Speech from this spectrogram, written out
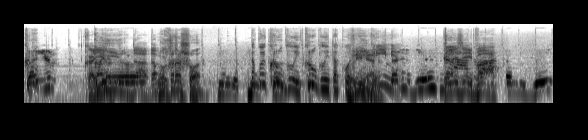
Каир. Каир. Каир. Да, допустим. Ну хорошо. Такой круглый, круглый такой. В Риме. В Риме. Колизей. Колизей Да, 2. Колизей.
